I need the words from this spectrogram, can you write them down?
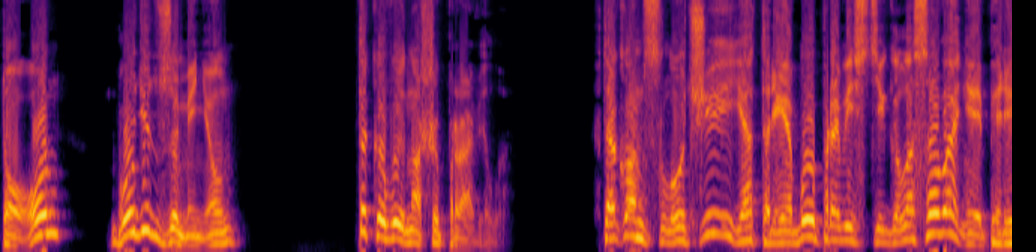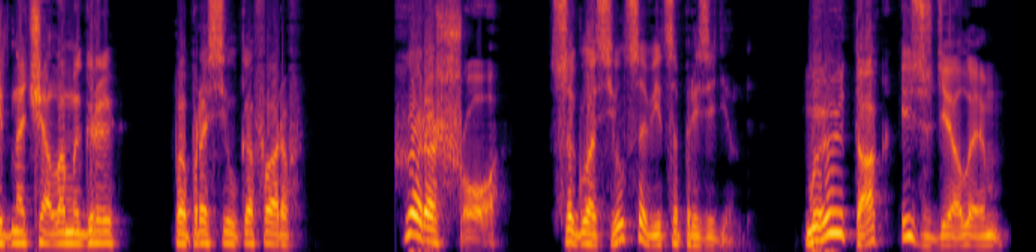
то он будет заменен. Таковы наши правила. В таком случае я требую провести голосование перед началом игры, попросил Кафаров. Хорошо, согласился вице-президент. Мы так и сделаем.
